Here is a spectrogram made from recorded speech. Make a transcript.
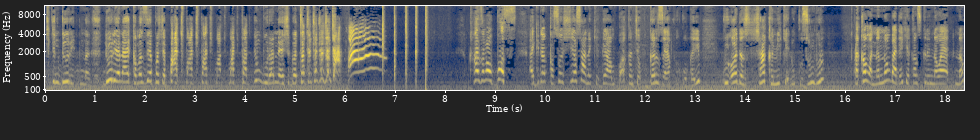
cikin duri nan duri yana kamar zai fashe patch patch patch patch patch patch. In buran na ya shigo ta ta ta ta ta ka zama boss a gidan kaso shi yasa nake gaya muku akan ce ku garzaya ku yi ƙoƙari ku order shaka mike din ku zumbur akan wannan number da yake kan screen na waya ɗin nan.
